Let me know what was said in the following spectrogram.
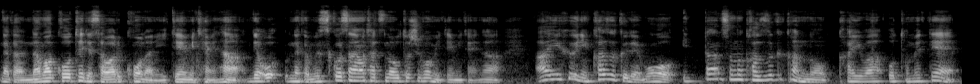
なんか、ナマコを手で触るコーナーにいて、みたいな。で、お、なんか息子さんをタツノオトシゴを見て、みたいな。ああいう風に家族でも、一旦その家族間の会話を止めて、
